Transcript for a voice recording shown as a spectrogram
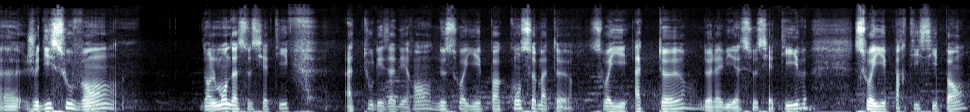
Euh, je dis souvent, dans le monde associatif, à tous les adhérents, ne soyez pas consommateurs, soyez acteurs de la vie associative, soyez participants.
